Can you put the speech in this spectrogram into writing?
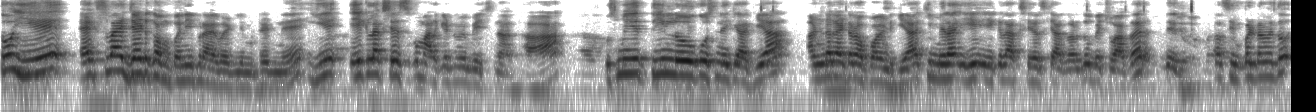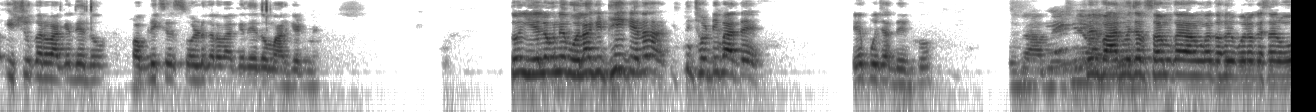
तो ये X Y Z company private limited ने ये एक लाख शेयर्स को मार्केट में बेचना था। उसमें ये तीन लोगों को उसने क्या किया? अंडर राइटर अपॉइंट किया कि मेरा ये एक लाख शेयर्स क्या कर दो, बेचवा कर दे दो। मतलब सिंपल टर्म में तो इश्यू करवा के दे दो पब्लिक से सोल्ड करवा के दे दो मार्केट में। तो ये लोग ने बोला कि ठीक है ना, इतनी छोटी बात है। ये पूछा, देखो। फिर बाद में जब सम कराऊँगा तो फिर बोलोगे सर वो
